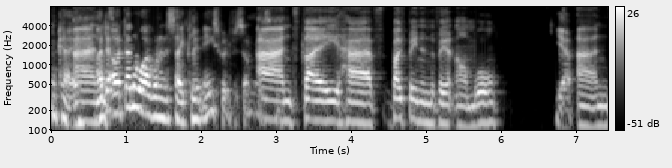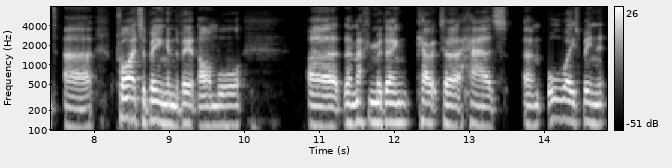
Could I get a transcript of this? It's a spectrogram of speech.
Okay. And, I, d- I don't know why I wanted to say Clint Eastwood for some reason. And they have both been in the Vietnam War. Yeah. And uh, prior to being in the Vietnam War, uh, the Matthew Modine character has um, always been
